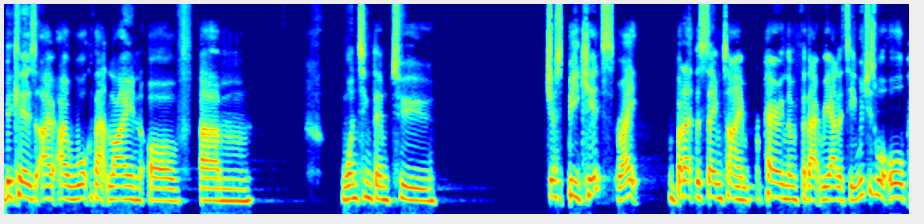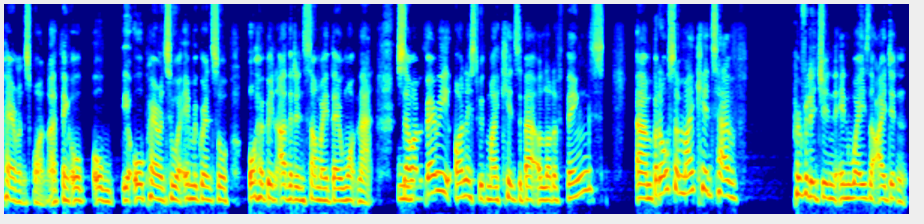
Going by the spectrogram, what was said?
because I, I walk that line of um, wanting them to just be kids, right? But at the same time mm. preparing them for that reality which is what all parents want i think all all, all parents who are immigrants or or have been othered in some way they want that so mm. i'm very honest with my kids about a lot of things um, but also my kids have privilege in in ways that i didn't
